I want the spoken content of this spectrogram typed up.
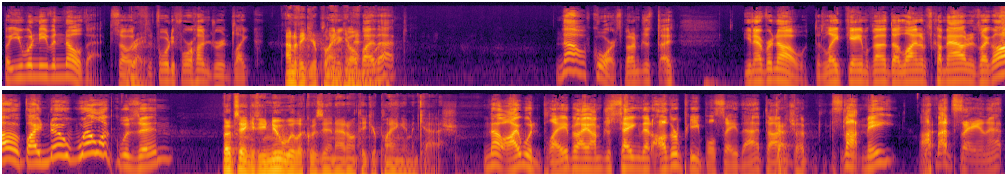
But you wouldn't even know that. So Right. it's 4,400. Like, I don't think you're you playing him go by that? No, of course. But I'm just, I, you never know. The late game, uh, the lineups come out, and it's like, oh, if I knew Willock was in. But I'm saying if you knew Willock was in, I don't think you're playing him in cash. No, I wouldn't play it, but I, I'm just saying that other people say that. I'm- Gotcha. it's not me. I'm not saying that.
